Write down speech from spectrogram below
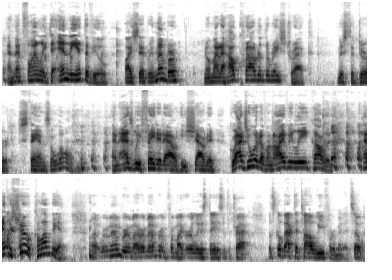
And then finally, to end the interview, I said, remember, no matter how crowded the racetrack, Mr. Dirt stands alone. And as we faded out, he shouted, graduate of an Ivy League college. And it was true, Columbia. I remember him. I remember him from my earliest days at the track. Let's go back to Ta Wee for a minute. So,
